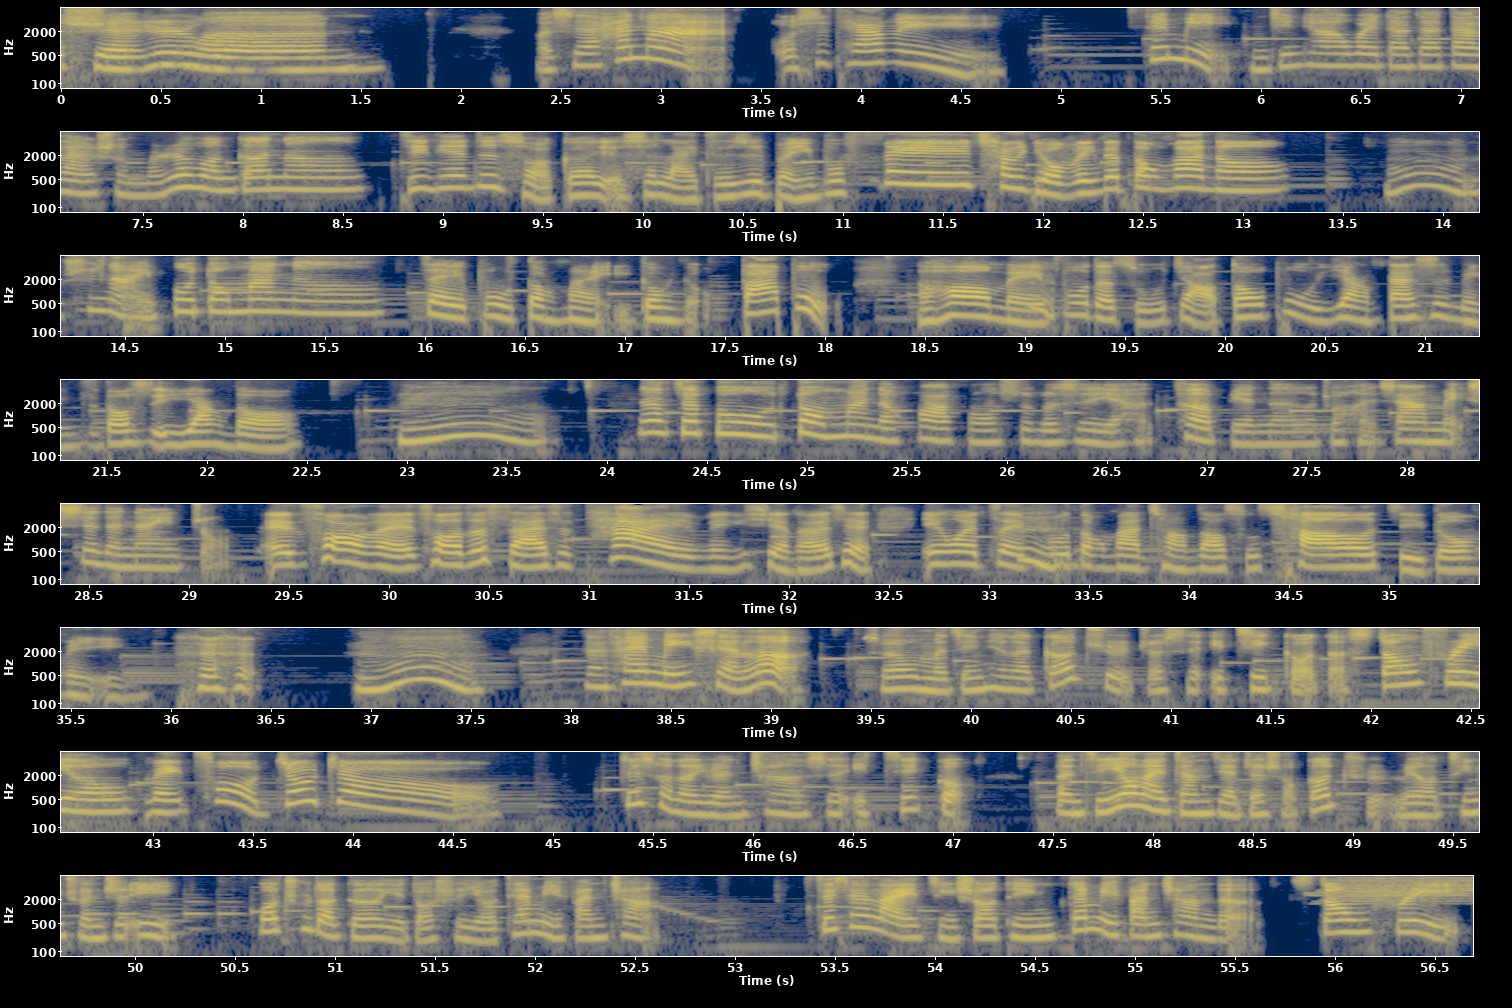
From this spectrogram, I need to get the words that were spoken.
歌学日文，我是 Hana，我是 Tammy。Tammy，你今天要为大家带来什么日文歌呢？今天这首歌也是来自日本一部非常有名的动漫哦。嗯，是哪一部动漫呢？这一部动漫一共有八部，然后每一部的主角都不一样，嗯、但是名字都是一样的哦。嗯。那这部动漫的画风是不是也很特别呢？就很像美式的那一种。没错，没错，这实在是太明显了。而且因为这部动漫创造出超级多迷因。嗯，那太明显了。所以我们今天的歌曲就是一季狗的 Stone Free 哦。没错，JoJo。这首的原唱是一季狗。本集用来讲解这首歌曲，没有侵权之意。播出的歌也都是由 Tammy 翻唱。接下来，请收听 Tammy 翻唱的《Stone Free》。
